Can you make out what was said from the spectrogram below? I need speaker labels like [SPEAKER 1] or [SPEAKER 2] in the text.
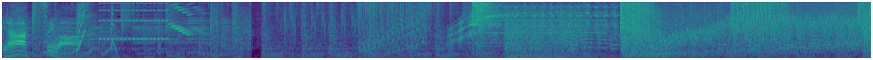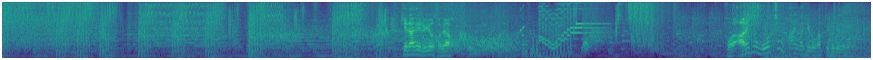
[SPEAKER 1] いやきついわ。蹴られるよそりゃ。これあれでももうちょい範囲が広がってくれれば。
